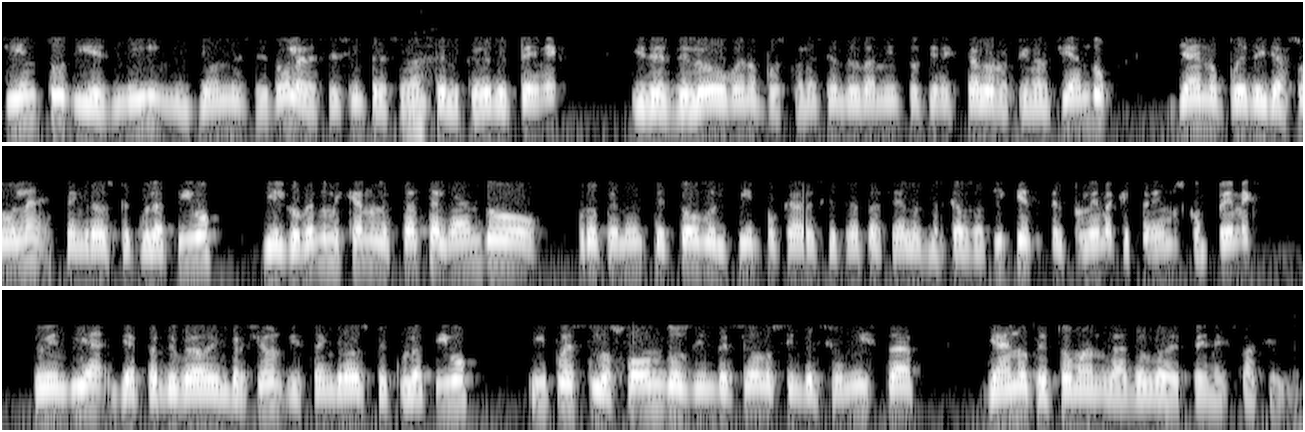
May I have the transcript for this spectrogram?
110 mil millones de dólares. Es impresionante lo que debe Pemex y desde luego, bueno, pues con ese endeudamiento tiene que estarlo refinanciando, ya no puede ella sola, está en grado especulativo y el gobierno mexicano la está salvando propiamente todo el tiempo cada vez que trata hacer los mercados. Así que ese es el problema que tenemos con Pemex, que hoy en día ya perdió grado de inversión y está en grado especulativo y pues los fondos de inversión, los inversionistas, ya no te toman la deuda de Pemex fácilmente.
